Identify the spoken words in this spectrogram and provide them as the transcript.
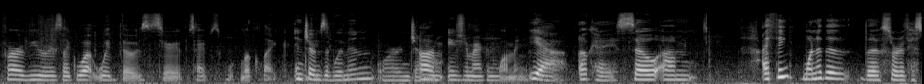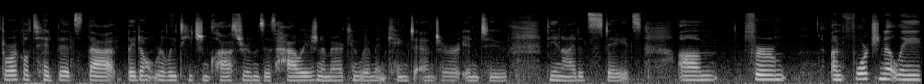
for our viewers, like what would those stereotypes look like? In terms of women or in general? Um, Asian American women. Yeah, yeah. okay. So um, I think one of the, the sort of historical tidbits that they don't really teach in classrooms is how Asian American women came to enter into the United States. Um, for Unfortunately,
